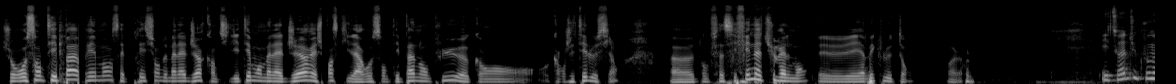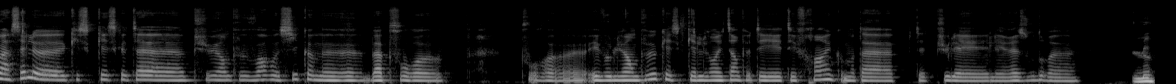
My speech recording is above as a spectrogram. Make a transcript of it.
je ressentais pas vraiment cette pression de manager quand il était mon manager et je pense qu'il la ressentait pas non plus quand, quand j'étais le sien. donc ça s'est fait naturellement et avec le temps. Voilà. Et toi, du coup, Marcel, qu'est-ce que tu as pu un peu voir aussi comme bah, pour pour euh, évoluer un peu? Quels ont été un peu tes, freins et comment tu as peut-être pu les, résoudre euh? Le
